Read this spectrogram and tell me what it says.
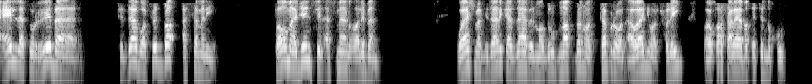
علة الربا في الذهب والفضة الثمنية. فهما جنس الأثمان غالبا. ويشمل في ذلك الذهب المضروب نقدا والتبر والأواني والحلي ويقاس عليها بقية النقود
